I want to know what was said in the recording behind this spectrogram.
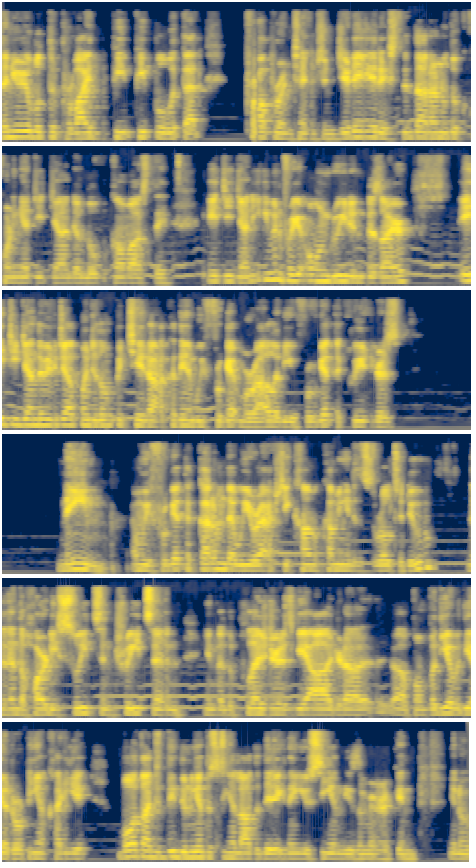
then you're able to provide pe- people with that proper intention ਜਿਹੜੇ ਰਿਸ਼ਤੇਦਾਰਾਂ ਨੂੰ ਦਿਖਾਉਣੀਆਂ ਚੀਜ਼ਾਂ ਜਾਂ ਲੋਕਾਂ ਵਾਸਤੇ ਇਹ ਚੀਜ਼ਾਂ even for your own greed and desire ਇਹ ਚੀਜ਼ਾਂ ਦੇ ਵਿੱਚ ਆਪਾਂ ਜਦੋਂ ਪਿੱਛੇ ਰੱਖਦੇ ਹਾਂ we forget morality we forget the creator's name and we forget the karma that we were actually come, coming into this world to do and then the hearty sweets and treats and you know the pleasures ਕਿ ਆ ਜਿਹੜਾ ਆਪਾਂ ਵਧੀਆ ਵਧੀਆ ਰੋਟੀਆਂ ਖਾਈਏ ਬਹੁਤ ਅੱਜ ਦੀ ਦੁਨੀਆ ਤੁਸੀਂ ਹਾਲਾਤ ਦੇਖਦੇ you see in these American you know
